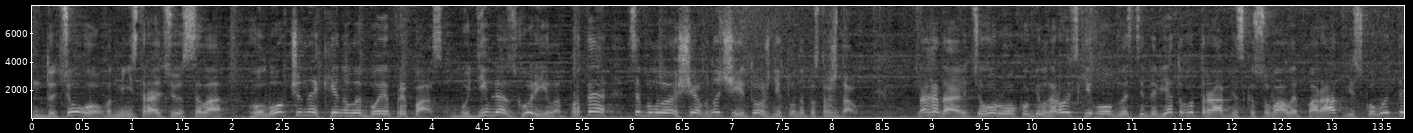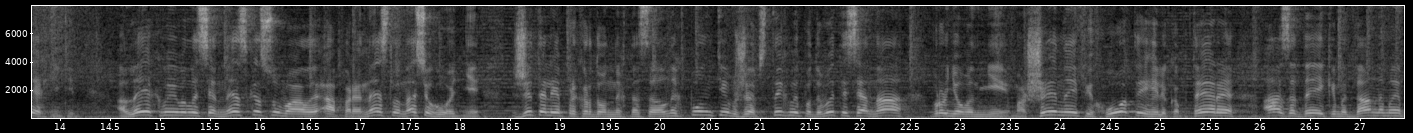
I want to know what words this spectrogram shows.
До цього в адміністрацію села Головчине кинули боєприпас. Будівля згоріла. Проте це було ще вночі, тож ніхто не постраждав. Нагадаю, цього року в Білгородській області 9 травня скасували парад військової техніки. Але, як виявилося, не скасували, а перенесли на сьогодні. Жителі прикордонних населених пунктів вже встигли подивитися на броньовані машини, піхоти, гелікоптери. А за деякими даними,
